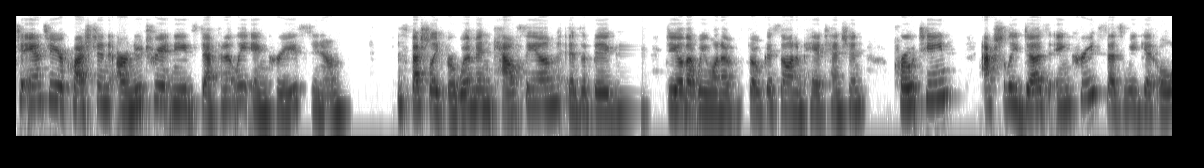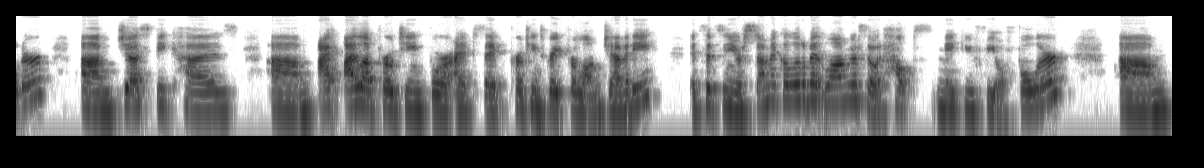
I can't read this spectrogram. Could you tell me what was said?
to answer your question, our nutrient needs definitely increase, you know, especially for women, calcium is a big deal that we want to focus on and pay attention. Protein actually does increase as we get older, um, just because um, I, I love protein for, I have to say, protein's great for longevity. It sits in your stomach a little bit longer, so it helps make you feel fuller. Um,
